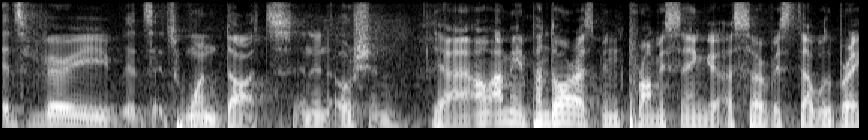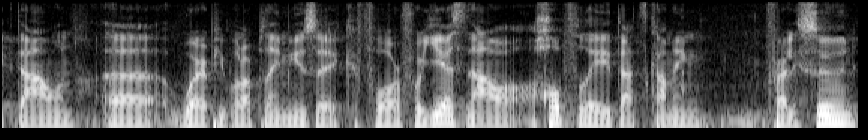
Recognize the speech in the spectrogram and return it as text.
it's very it's, it's one dot in an ocean. Yeah, I, I mean, Pandora has been promising a service that will break down uh, where people are playing music for, for years now. Hopefully, that's coming fairly soon.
